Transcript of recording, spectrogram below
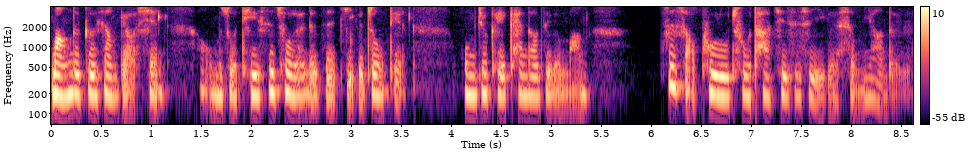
忙的各项表现，我们所提示出来的这几个重点，我们就可以看到这个忙。至少铺露出他其实是一个什么样的人。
